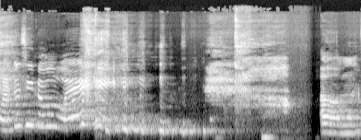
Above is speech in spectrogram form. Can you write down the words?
When does he go away? Um,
